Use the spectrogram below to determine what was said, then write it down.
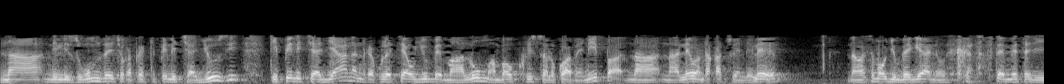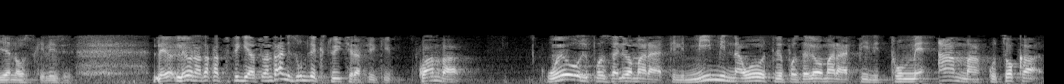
Na nilizungumza hicho katika kipindi cha juzi kipindi cha jana nikakuletea ujumbe maalum ambao kristo alikuwa amenipa. Na na leo nataka tuendelee. Na nasema ujumbe gani? Meseji jana usikilize leo, leo nataka tupige hatua. Nataka nizungumze kitu hichi rafiki kwamba wewe ulipozaliwa mara ya pili. Mimi na wewe tulipozaliwa mara ya pili tumeama kutoka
